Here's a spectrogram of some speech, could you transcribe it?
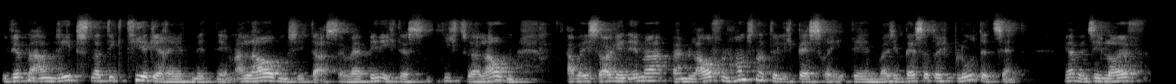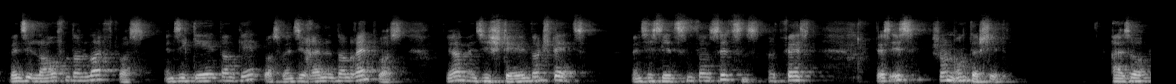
Ich würde mir am liebsten ein Diktiergerät mitnehmen. Erlauben Sie das? Wer bin ich, das nicht zu erlauben? Aber ich sage Ihnen immer, beim Laufen haben Sie natürlich bessere Ideen, weil Sie besser durchblutet sind. Ja, wenn sie, läuft, wenn sie laufen, dann läuft was. Wenn sie gehen, dann geht was. Wenn sie rennen, dann rennt was. Ja, wenn sie stehen, dann steht's. Wenn sie sitzen, dann sitzen sie halt fest. Das ist schon ein Unterschied. Also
